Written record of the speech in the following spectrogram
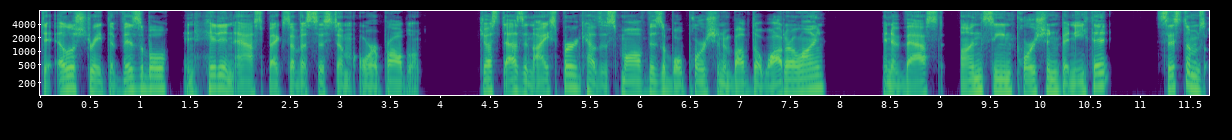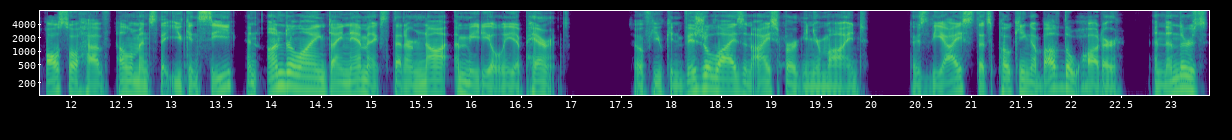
to illustrate the visible and hidden aspects of a system or a problem. Just as an iceberg has a small visible portion above the waterline, and a vast unseen portion beneath it, systems also have elements that you can see and underlying dynamics that are not immediately apparent. So if you can visualize an iceberg in your mind, there's the ice that's poking above the water, and then there's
